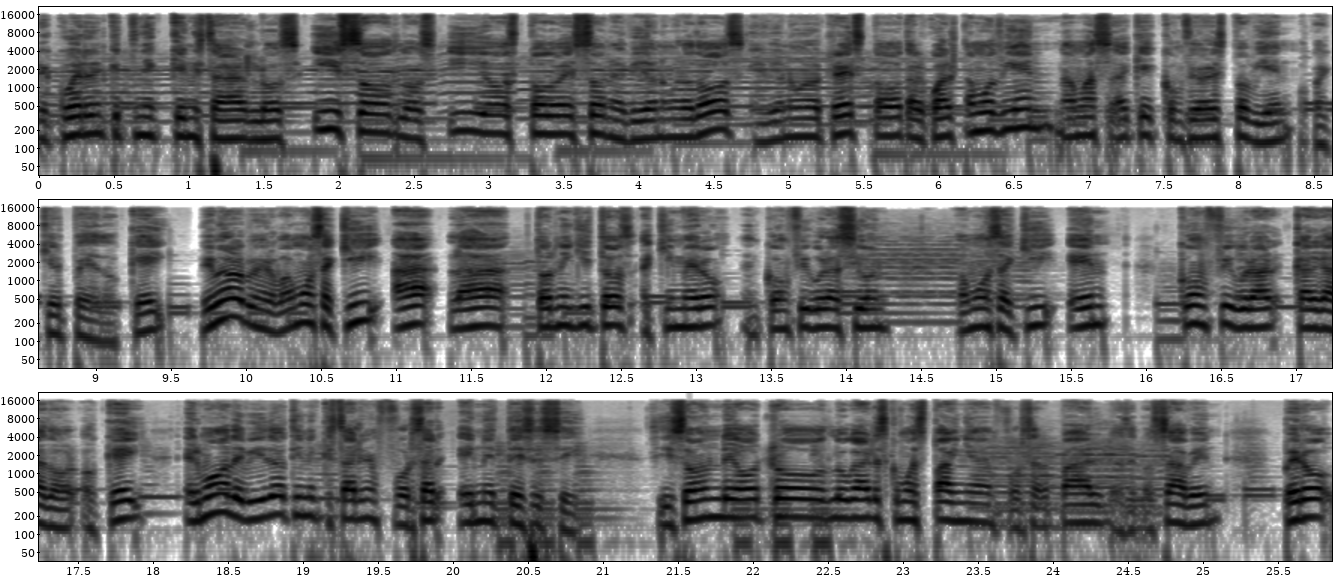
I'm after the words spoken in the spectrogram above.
Recuerden que tienen que instalar los ISOs, los IOS, todo eso en el video número 2, en el video número 3, todo tal cual. Estamos bien, nada más hay que configurar esto bien o cualquier pedo, ¿ok? Primero, primero, vamos aquí a la torniquitos, aquí mero, en configuración. Vamos aquí en configurar cargador, ¿ok? El modo de video tiene que estar en forzar NTSC. Si son de otros lugares como España, en forzar PAL, ya se lo saben. Pero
